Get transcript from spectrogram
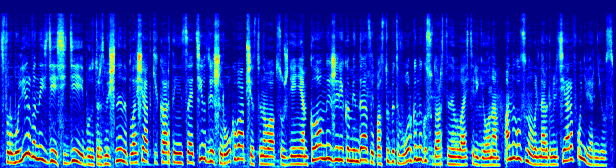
Сформулированные здесь идеи будут размещены на площадке карты инициатив для широкого общественного обсуждения. Главные же рекомендации поступят в органы государственной власти региона. Анна Глазунова, Леонард Валетьяров, Univer News.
